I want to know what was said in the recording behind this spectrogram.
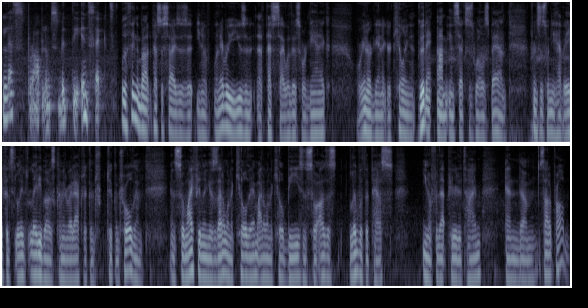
less problems with the insects. Well, the thing about pesticides is that you know whenever you use a pesticide, whether it's organic or inorganic, you're killing good um, insects as well as bad. For instance, when you have aphids, ladybugs come in right after to, to control them, and so my feeling is, is I don't want to kill them. I don't want to kill bees, and so I'll just live with the pests, you know, for that period of time, and um, it's not a problem.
